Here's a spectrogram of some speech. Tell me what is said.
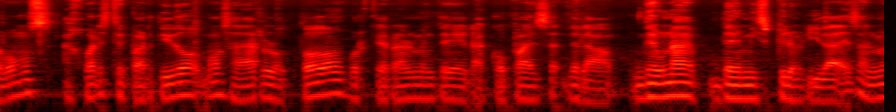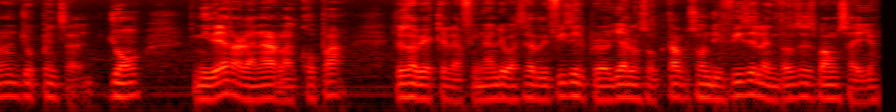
vamos a jugar este partido, vamos a darlo todo porque realmente la copa es de la de una de mis prioridades, al menos yo pensaba, yo mi idea era ganar la copa. Yo sabía que la final iba a ser difícil, pero ya los octavos son difíciles, entonces vamos a ello.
